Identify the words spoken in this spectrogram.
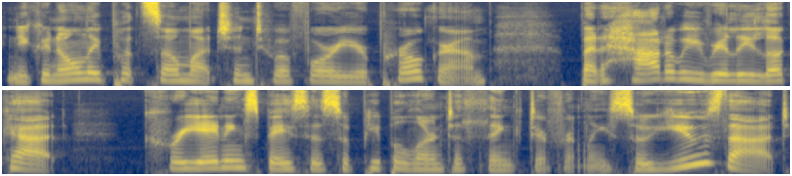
and you can only put so much into a four year program. But how do we really look at creating spaces so people learn to think differently? So use that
